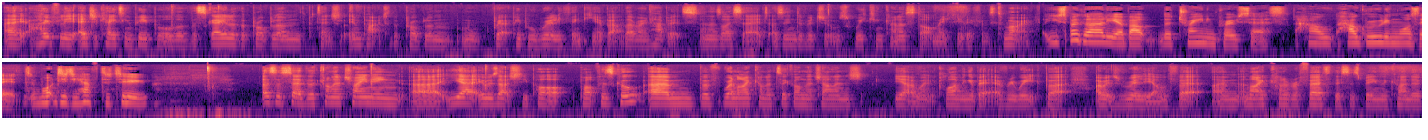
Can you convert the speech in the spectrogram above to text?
uh, hopefully educating people of the scale of the problem, the potential impact of the problem, will get people really thinking about their own habits. And as I said, as individuals, we can kind of start making a difference tomorrow. You spoke earlier about the training process. How how grueling was it? What did you have to do? As I said, the kind of training, uh, yeah, it was actually part part physical. Um, but when I kind of took on the challenge, yeah, I went climbing a bit every week, but I was really unfit. Um, and I kind of refer to this as being the kind of,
